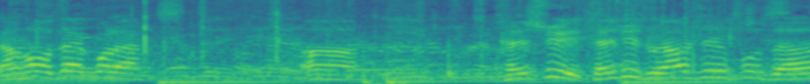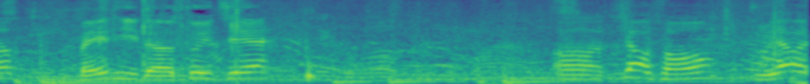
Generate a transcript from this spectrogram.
然后再过来，啊，程序，程序主要是负责媒体的对接。呃，教从主要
